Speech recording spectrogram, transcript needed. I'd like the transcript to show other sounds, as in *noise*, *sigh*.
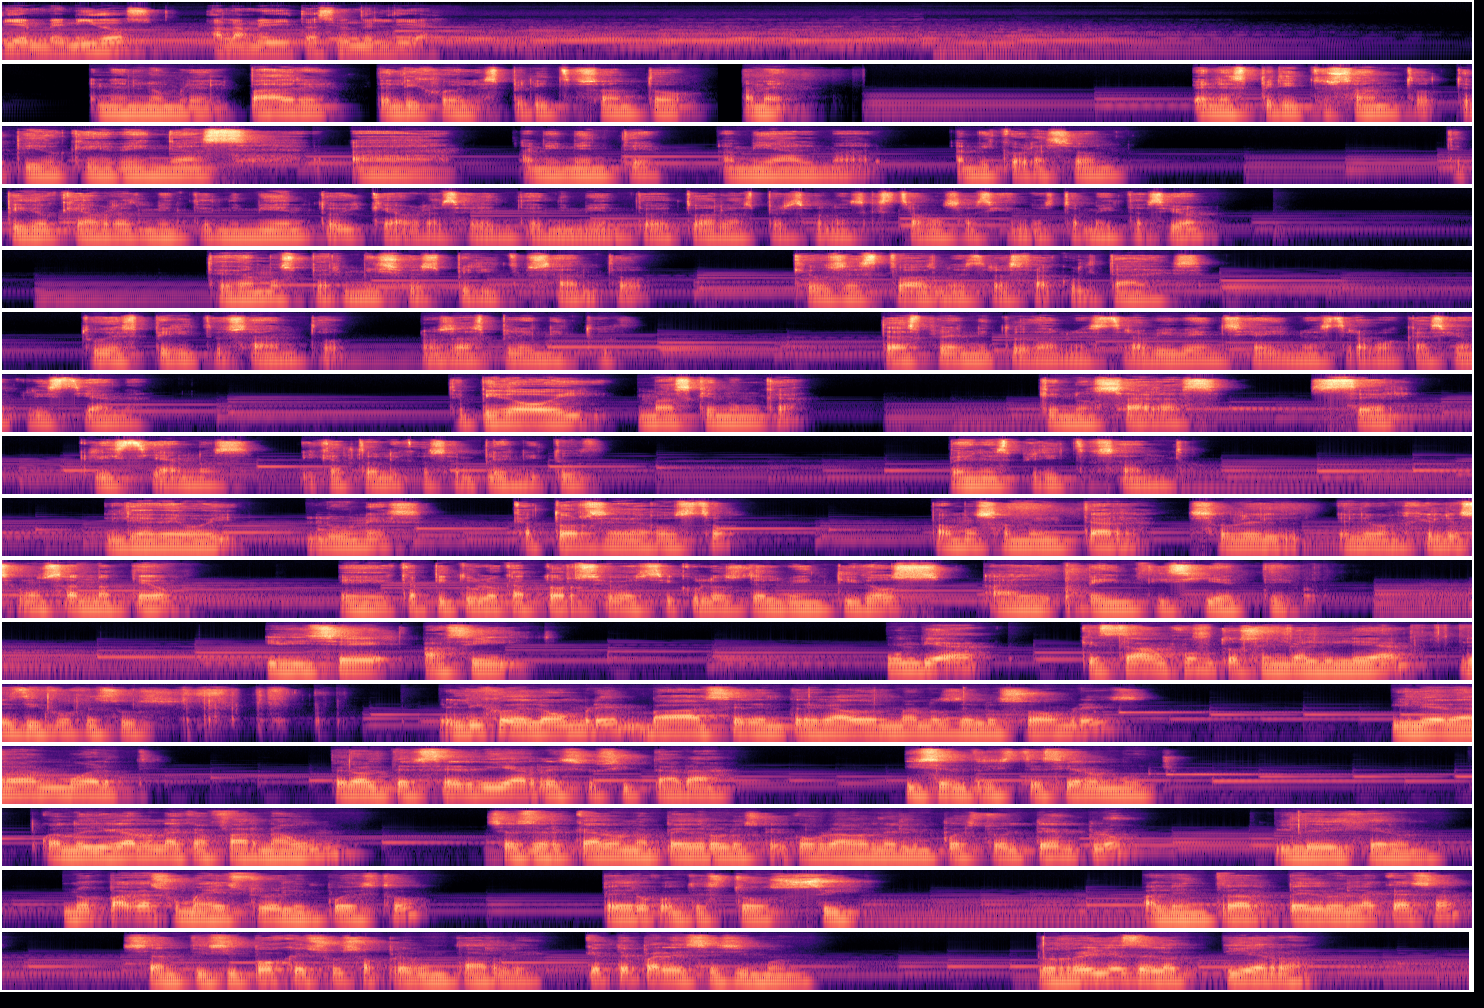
Bienvenidos a la meditación del día. En el nombre del Padre, del Hijo y del Espíritu Santo. Amén. En Espíritu Santo te pido que vengas a, a mi mente, a mi alma, a mi corazón. Te pido que abras mi entendimiento y que abras el entendimiento de todas las personas que estamos haciendo esta meditación te damos permiso, Espíritu Santo, que uses todas nuestras facultades. Tu Espíritu Santo nos das plenitud. Das plenitud a nuestra vivencia y nuestra vocación cristiana. Te pido hoy, más que nunca, que nos hagas ser cristianos y católicos en plenitud. Ven Espíritu Santo. El día de hoy lunes 14 de agosto, vamos a meditar sobre el, Evangelio según San Mateo, eh, capítulo 14, versículos del 22 al 27. Y dice así, un día que estaban juntos en Galilea, les dijo Jesús, el Hijo del Hombre va a ser entregado en manos de los hombres y le darán muerte pero al tercer día resucitará. Y se entristecieron mucho. Cuando llegaron a Cafarnaún, se acercaron a Pedro los que cobraban el impuesto del templo y le dijeron, ¿no paga su maestro el impuesto? Pedro contestó, sí. Al entrar Pedro en la casa, se anticipó Jesús a preguntarle, ¿qué te parece, Simón? Los reyes de la tierra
